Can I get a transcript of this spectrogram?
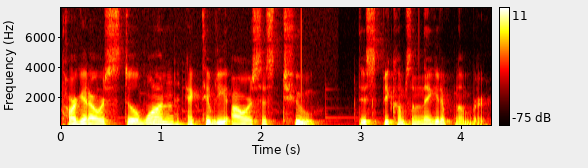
Target hours still one, activity hours is two this becomes a negative number.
